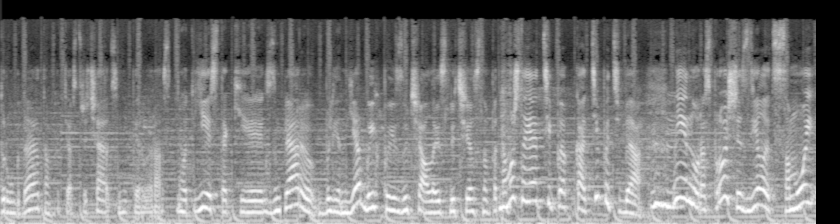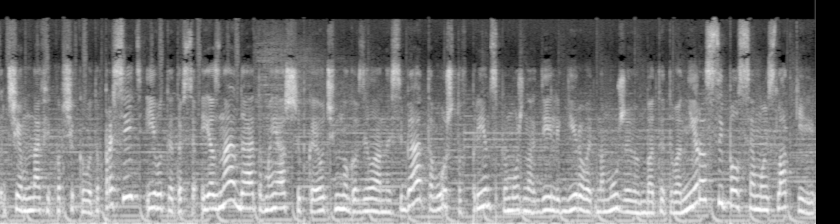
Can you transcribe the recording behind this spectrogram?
друг, да, там хотя встречаются не первый раз. Вот есть такие экземпляры, блин, я бы их поизучала, если честно, потому что я типа, как, типа тебя. Мне иной раз проще сделать самой, чем нафиг вообще кого-то просить, и вот это все. Я знаю, да, это моя ошибка. Я очень много взяла на себя того, что, в принципе, можно делегировать на мужа, и он бы от этого не рассыпался, мой сладкий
